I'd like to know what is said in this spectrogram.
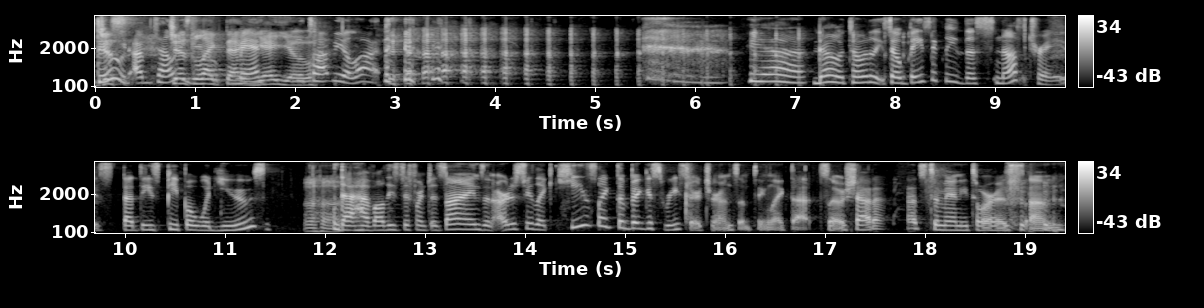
Just- I'm telling just you, just like that man, yayo. He taught me a lot. yeah, no, totally. So basically, the snuff trays that these people would use Uh-huh. that have all these different designs and artistry, like he's like the biggest researcher on something like that. So shout outs to Manny Torres um,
